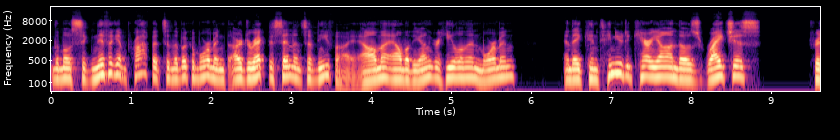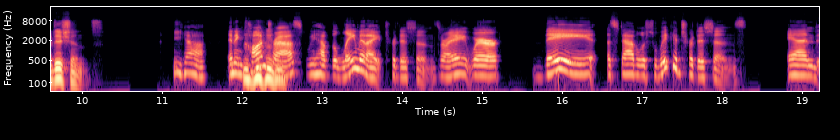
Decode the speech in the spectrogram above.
the most significant prophets in the Book of Mormon are direct descendants of Nephi, Alma, Alma the Younger, Helaman, Mormon, and they continue to carry on those righteous traditions. Yeah. And in mm-hmm. contrast, we have the Lamanite traditions, right? Where they established wicked traditions. And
